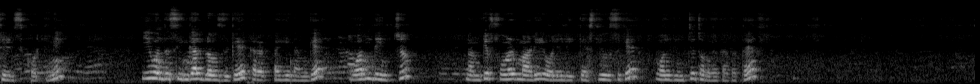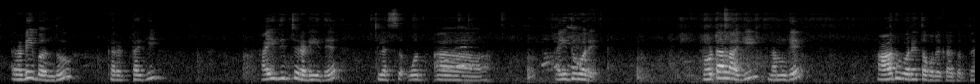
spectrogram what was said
ತಿಳಿಸ್ಕೊಡ್ತೀನಿ. ಈ ಒಂದು ಸಿಂಗಲ್ ಬ್ಲೌಸ್ಗೆ ಕರೆಕ್ಟಾಗಿ ನಮಗೆ ಒಂದು ಇಂಚು ನಮಗೆ ಫೋಲ್ಡ್ ಮಾಡಿ ಹೊಲಿಲಿಕ್ಕೆ ಸ್ಲೀವ್ಸ್ಗೆ ಒಂದು ಇಂಚು ತೊಗೋಬೇಕಾಗುತ್ತೆ. ರೆಡಿ ಬಂದು ಕರೆಕ್ಟಾಗಿ ಐದು ಇಂಚು ರೆಡಿ ಇದೆ ಪ್ಲಸ್ ಒಂದು ಐದೂವರೆ. ಟೋಟಲ್ ಆಗಿ ನಮಗೆ ಆರೂವರೆ ತೊಗೋಬೇಕಾಗುತ್ತೆ.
